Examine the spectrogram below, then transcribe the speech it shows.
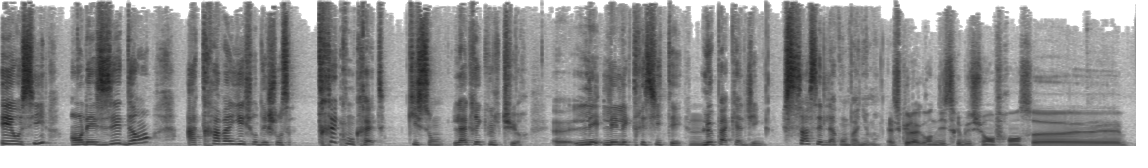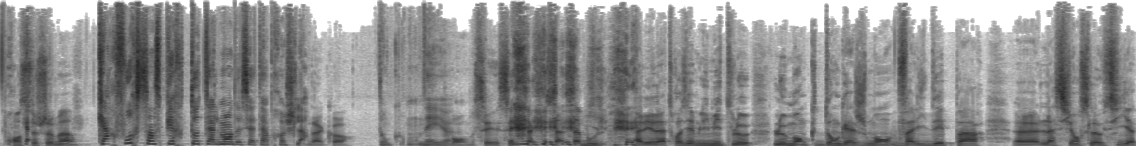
et aussi en les aidant à travailler sur des choses très concrètes qui sont l'agriculture, euh, l'électricité, hmm. le packaging. Ça, c'est de l'accompagnement. Est-ce que la grande distribution en France euh, prend ce chemin? Carrefour s'inspire totalement de cette approche-là. D'accord. Donc on est. Euh, bon, c'est, ça, ça, bouge. Allez, la troisième limite, le, le manque d'engagement validé par euh, la science. Là aussi, il y a,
